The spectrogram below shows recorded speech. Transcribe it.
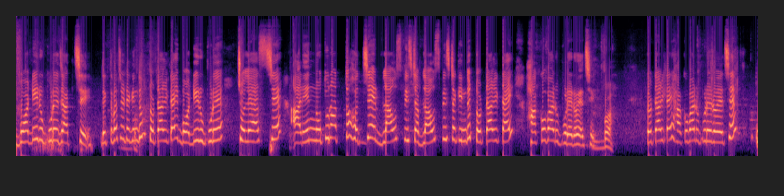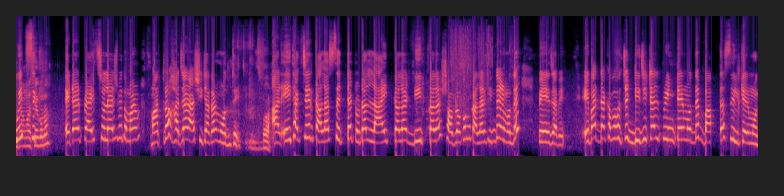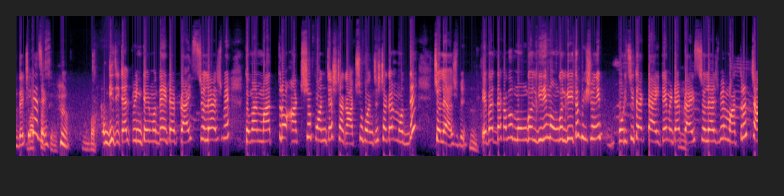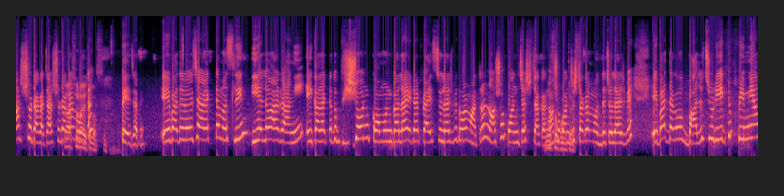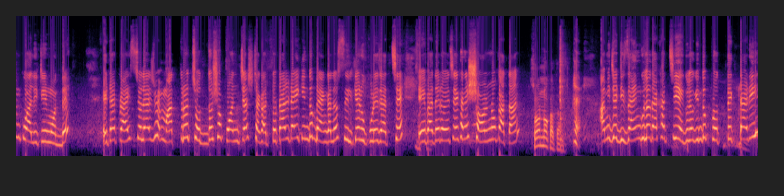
বডির উপরে যাচ্ছে। দেখতে পাচ্ছ? এটা কিন্তু টোটালটাই বডির উপরে চলে আসছে। আর এর নতুনত্ব হচ্ছে এর ব্লাউজ পিসটা। ব্লাউজ পিসটা কিন্তু টোটালটাই হাকোবার উপরে রয়েছে। বাহ। টোটালটাই হাকোবার উপরে রয়েছে। উইথ? এটার প্রাইস চলে আসবে তোমার মাত্র হাজার আশি টাকার মধ্যে। আর এই থাকছে এর কালার সেটটা total light colour deep colour সব রকম কালার কিন্তু এর মধ্যে পেয়ে যাবে। এবার দেখাবো হচ্ছে ডিজিটাল প্রিন্টের মধ্যে বাপ্তা সিল্কের মধ্যে ঠিক আছে? হুম। ডিজিটাল প্রিন্টের মধ্যে এটার প্রাইস চলে আসবে তোমার মাত্র আটশো পঞ্চাশ টাকা আটশো পঞ্চাশ টাকার মধ্যে চলে আসবে। এবার দেখাবো মঙ্গলগিরি। মঙ্গলগিরি তো ভীষণই পরিচিত একটা আইটেম এটার প্রাইস চলে আসবে মাত্র চারশো টাকা চারশো টাকার মধ্যে পেয়ে যাবে। এ বাদে রয়েছে আর একটা মাসলিন ইয়েলো আর রানি। এই কালারটা তো ভীষণ কমন কালার এটার প্রাইস চলে আসবে তোমার মাত্র নশো পঞ্চাশ টাকা। নশো পঞ্চাশ। টাকার মধ্যে চলে আসবে। এবার দেখাবো বালুচুরি একটু প্রিমিয়াম কোয়ালিটির মধ্যে। এটার প্রাইস চলে আসবে মাত্র চোদ্দশো পঞ্চাশ টাকা। টোটালটাই কিন্তু ব্যাঙ্গালোর সিল্কের উপরে যাচ্ছে। এ বাদে রয়েছে এখানে স্বর্ণ কাতান স্বর্ণ কাতান হ্যাঁ আমি যে ডিজাইনগুলো দেখাচ্ছি এগুলো কিন্তু প্রত্যেকটারই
